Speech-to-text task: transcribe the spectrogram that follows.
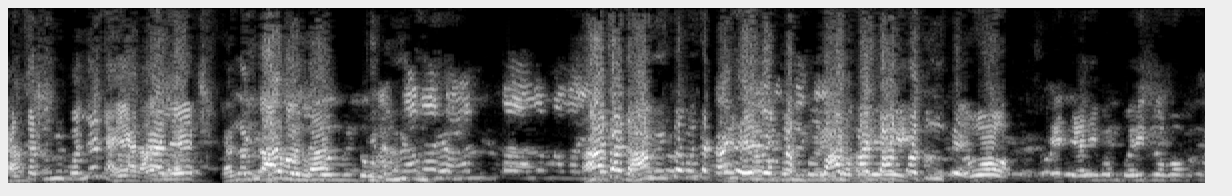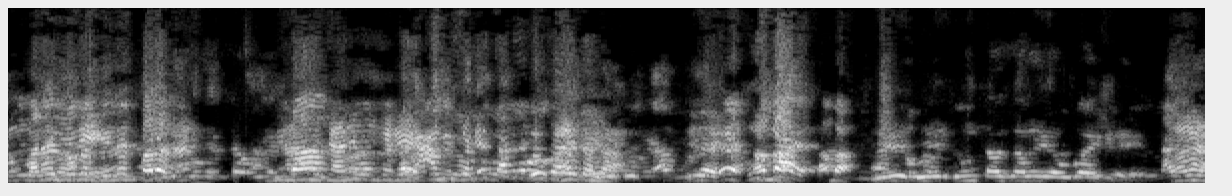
यांचं तुम्ही बोलले ना हे आता. आले. यांना मी काय बोलला. की तुम्ही तुमचे- आता दहा मिनिटं म्हणजे काय नाही हे लोक पाच पाच तासपासून ते. हो. त्याच्या आधी पण बरीच लोक परत लोक गेलेत परत. मी ना- अरे आम्ही सगळे चांगले बोलतो आहे दादा. थांबा, थांबा. दोन तास झाले उभा इकडे? अरे.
